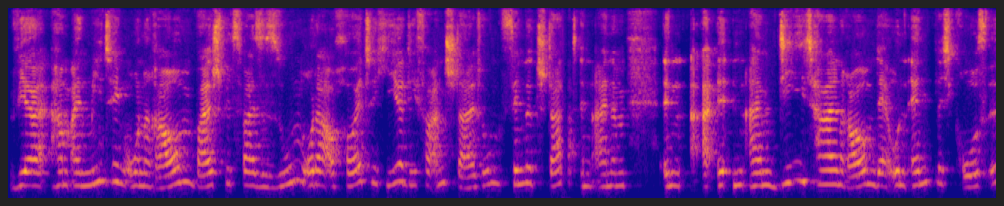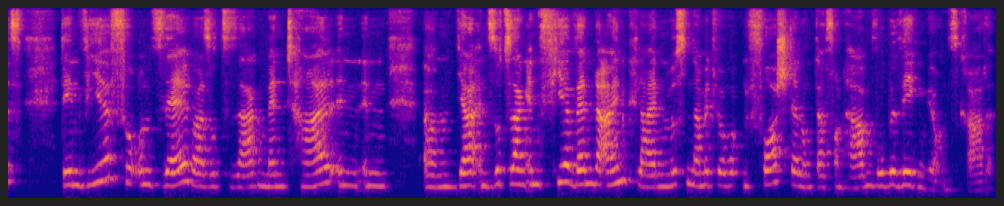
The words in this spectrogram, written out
Wir haben ein Meeting ohne Raum, beispielsweise Zoom oder auch heute hier die Veranstaltung findet statt in einem, in, äh, in einem digitalen Raum, der unendlich groß ist, den wir für uns selber sozusagen mental in, in, ähm, ja, in sozusagen in vier Wände einkleiden müssen, damit wir überhaupt eine Vorstellung davon haben, wo bewegen wir uns gerade.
